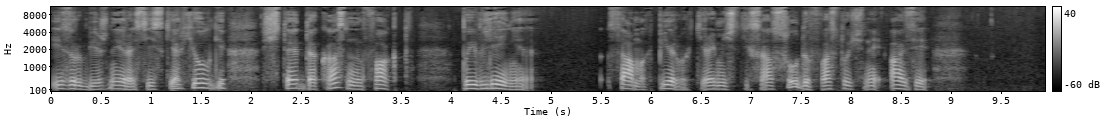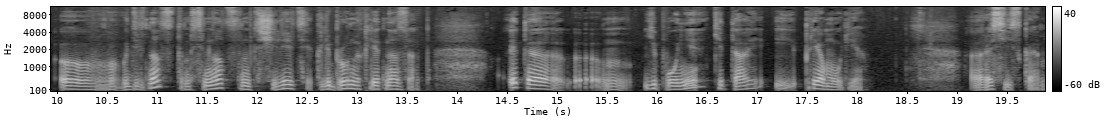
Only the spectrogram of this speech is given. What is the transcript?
и зарубежные, и российские археологи считают доказанным факт появления самых первых керамических сосудов в Восточной Азии в XIX-XVII тысячелетии, калибронных лет назад. Это эм, Япония, Китай и Преамурье э, российская.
